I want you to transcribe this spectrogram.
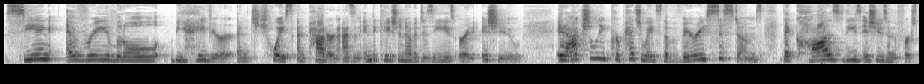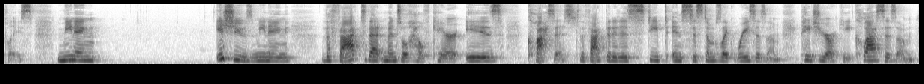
seeing every little behavior and choice and pattern as an indication of a disease or an issue it actually perpetuates the very systems that caused these issues in the first place. Meaning, issues meaning the fact that mental health care is classist, the fact that it is steeped in systems like racism, patriarchy, classism.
